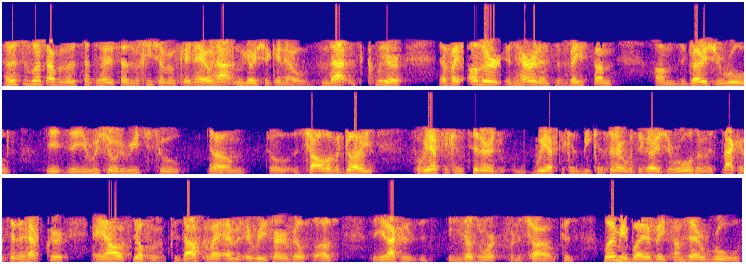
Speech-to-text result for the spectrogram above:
And this is learned after this how he says says v'chishavim keneo, not in Yosha keneo. From that it's clear that by other inheritances based on um, the Goyish rules, the, the Yerusha would reach to um, to the child of a guy. So we have to consider we have to be considered with the Goyish rules, and it's not considered hefker and you're not steal from him because that's by Evan Ivri reveals to us that you're not going he doesn't work for the child because let me buy it based on their rules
